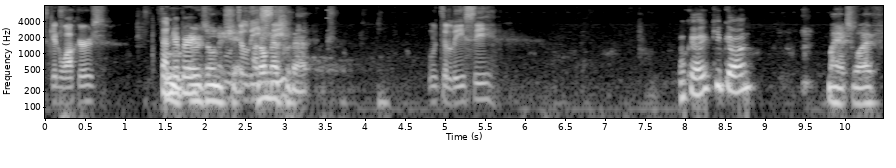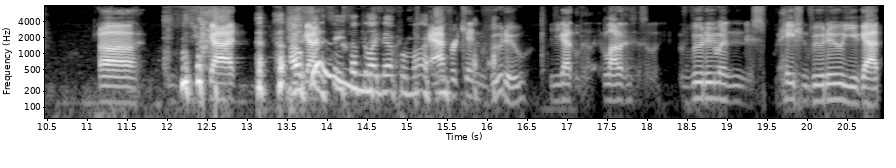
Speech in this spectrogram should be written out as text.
skinwalkers. Ooh, Thunderbird. Arizona shit. I don't mess Utalisi. with that. Utalisi. Okay, keep going. My ex-wife. Uh, you got I was got- going to say something like that for mine. African voodoo. You got a lot of voodoo and Haitian voodoo. You got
